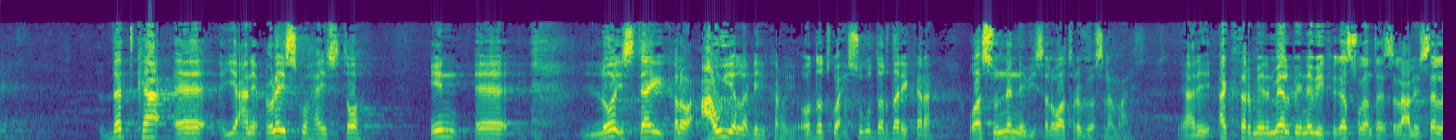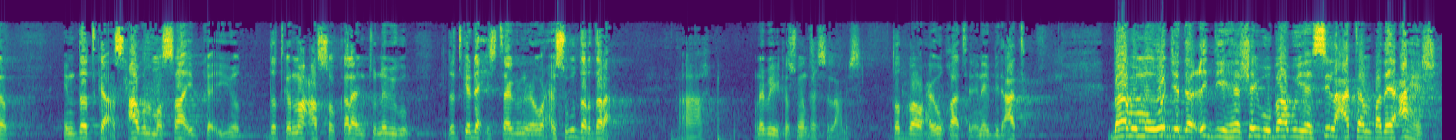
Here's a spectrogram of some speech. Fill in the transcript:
Dadka yani culaysku haysto in loo istaagi karo caawiya la dhihi karayo oo dadku wax isugu dardari karaan waa sunno nebi salawaatu rabbi wasalaamu caleyh yani aar min meel bay nebiga kaga sugan tahay sal lay waslam in dadka asxaabulmasaa'ibka iyo dadka noocaasoo kale intuu nebigu dadka dhex istaago inu wax isugu dardara. Nabigay ka sugan tahay sal lay slam dad baa waxay u qaateen inay bidcata baabu man wajada ciddii heshay buu baabu yahay silcatan badeeca heshay.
